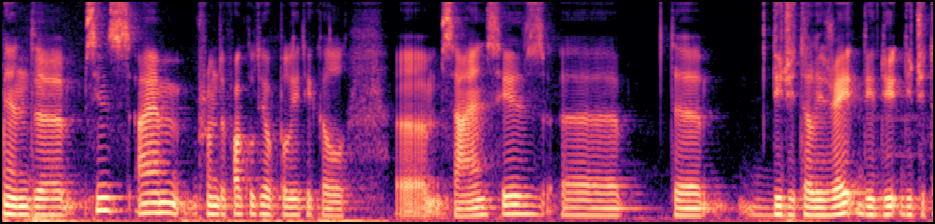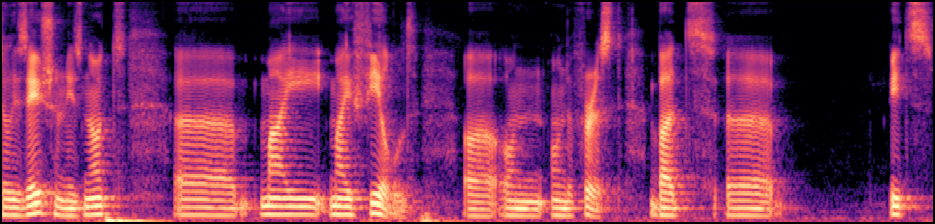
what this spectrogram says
And since I am from the Faculty of Political um, Sciences, uh, the, digitaliza- the digitalization is not uh, my my field uh, on on the first, but uh, it's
